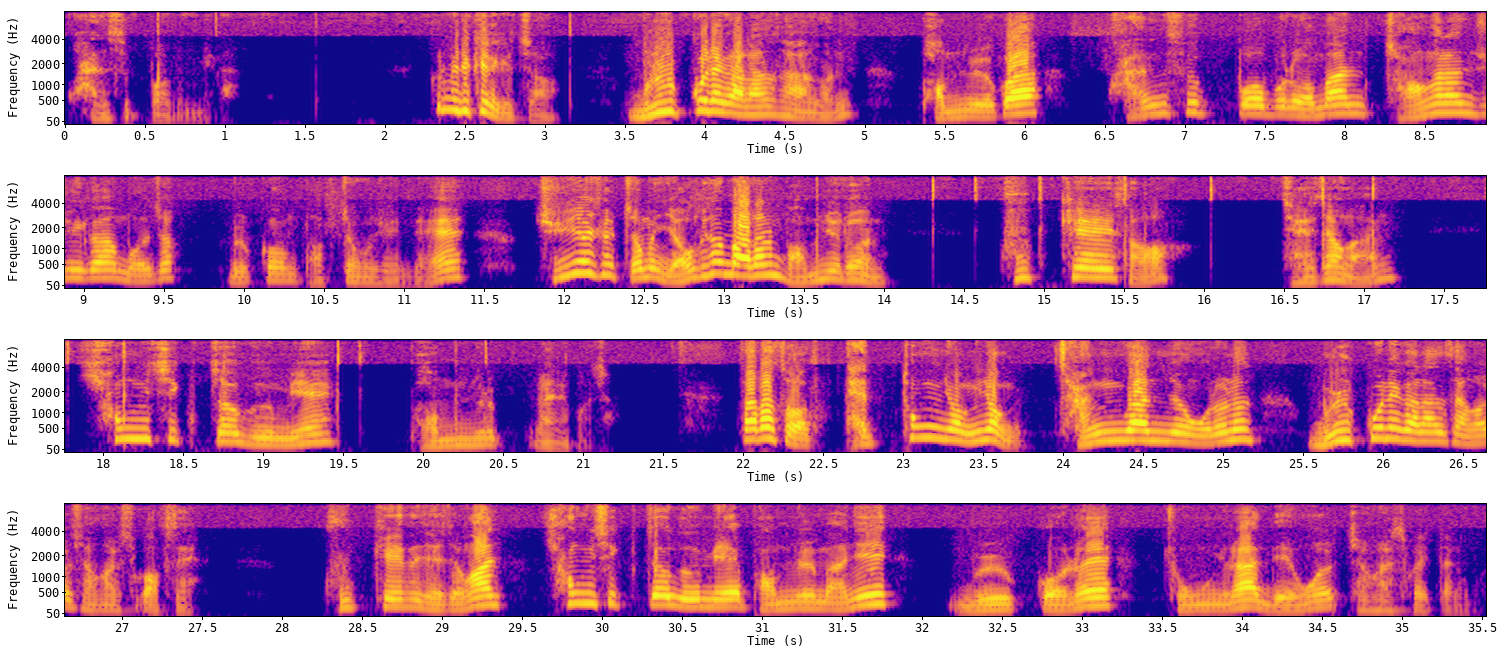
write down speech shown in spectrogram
관습법입니다. 그럼 이렇게 되겠죠. 물권에 관한 사항은 법률과 관습법으로만 정하는 주의가 뭐죠? 물권 법정주의인데 주의하실 점은 여기서 말하는 법률은 국회에서 제정한 형식적 의미의 법률이라는 거죠. 따라서 대통령령, 장관령으로는 물권에 관한 사항을 정할 수가 없어요. 국회에서 제정한 형식적 의미의 법률만이 물권의 종류나 내용을 정할 수가 있다는 거죠.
